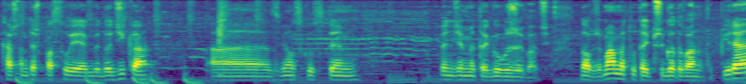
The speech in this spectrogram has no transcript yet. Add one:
Kasztan też pasuje jakby do dzika, e, w związku z tym będziemy tego używać. Dobrze, mamy tutaj przygotowane te pire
